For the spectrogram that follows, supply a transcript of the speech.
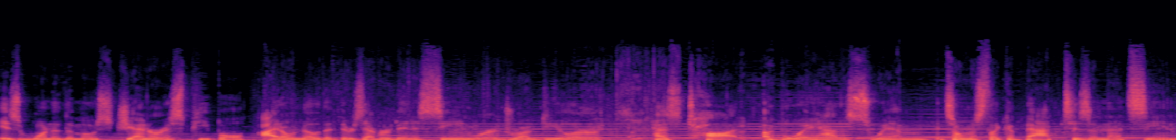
is one of the most generous people. I don't know that there's ever been a scene where a drug dealer has taught a boy how to swim. It's almost like a baptism, that scene.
